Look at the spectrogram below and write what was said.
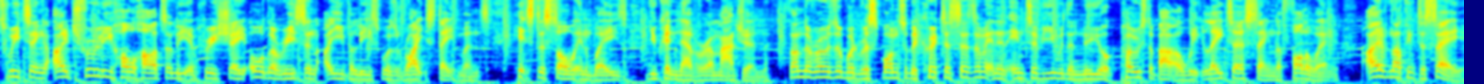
tweeting, I truly wholeheartedly appreciate all the recent Ivelisse was right statements, hits the soul in ways you can never imagine. Thunder Rosa would respond to the criticism in an interview with the New York Post about a week later, saying the following I have nothing to say.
